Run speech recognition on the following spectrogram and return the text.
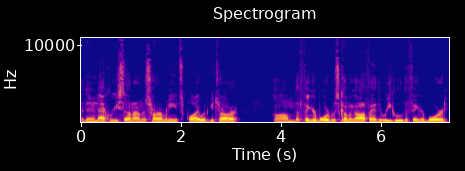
I did a neck reset on this harmony. It's a plywood guitar. Um, the fingerboard was coming off. I had to reglue the fingerboard.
